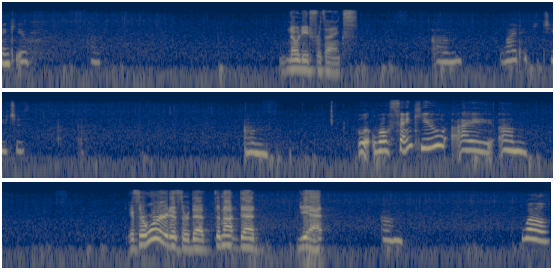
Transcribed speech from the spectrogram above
Thank you. No need for thanks. Um. Why did you just. Um. Well, well, thank you. I, um. If they're worried if they're dead, they're not dead yet. Um. Well,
